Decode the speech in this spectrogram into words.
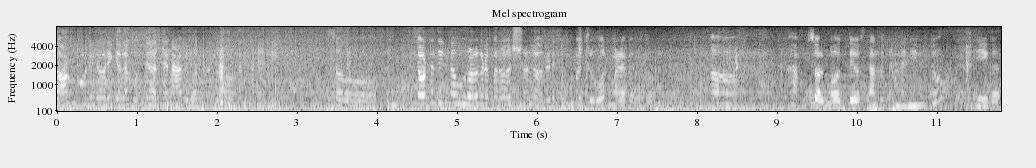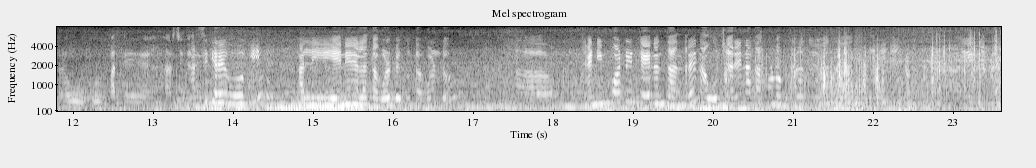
ಗಾಂಗ್ ನೋಡಿರೋರಿಗೆಲ್ಲ ಗೊತ್ತಿರುತ್ತೆ. ನಾವಿರೋದು ಬಂದು ತೋಟದ ಮನೆಯಲ್ಲಿ. ಸೊ ತೋಟದಿಂದ ಊರೊಳಗಡೆ ಬರೋ ಅಷ್ಟರಲ್ಲಿ ಆಲ್ರೆಡಿ ತುಂಬ ಜೋರು ಮಳೆ ಬಂತು. ಸ್ವಲ್ಪ ಹೊತ್ತು ದೇವಸ್ಥಾನದ ಹತ್ರನೇ ನಿಂತು, ಈಗ ನಾವು ಮತ್ತೆ ಅರಸೀಕೆರೆ ಅರಸೀಕೆರೆಗೆ ಹೋಗಿ ಅಲ್ಲಿ ಏನೇನೆಲ್ಲ ತಗೊಳ್ಬೇಕು ತಗೊಂಡು ಆ್ಯಂಡ್ ಇಂಪಾರ್ಟೆಂಟ್ ಏನಂತ ಅಂದರೆ ನಾವು ಚರಿನ ಕರ್ಕೊಂಡು ಹೋಗ್ತಿರೋದು ಏನಂದರೆ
